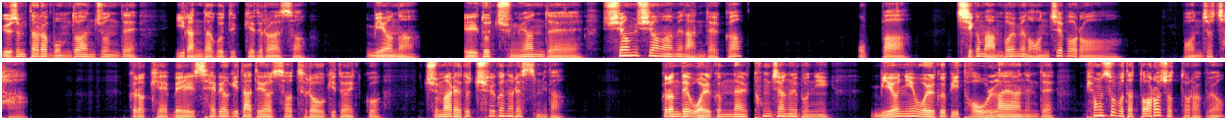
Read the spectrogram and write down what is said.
요즘 따라 몸도 안 좋은데 일한다고 늦게 들어와서 미연아, 일도 중요한데 쉬엄쉬엄 하면 안 될까? 오빠, 지금 안 벌면 언제 벌어? 먼저 자. 그렇게 매일 새벽이 다 되어서 들어오기도 했고 주말에도 출근을 했습니다. 그런데 월급날 통장을 보니 미연이의 월급이 더 올라야 하는데 평소보다 떨어졌더라고요.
